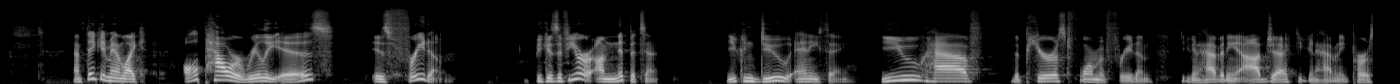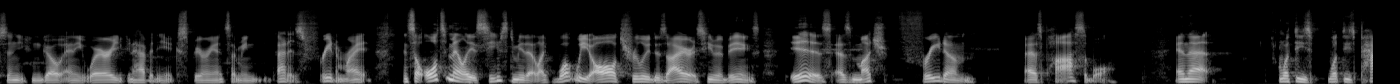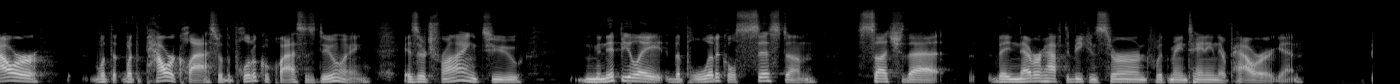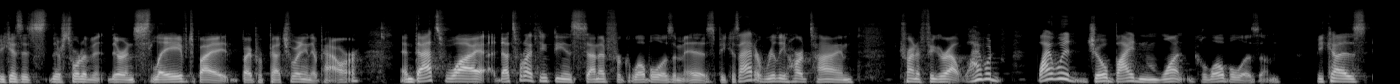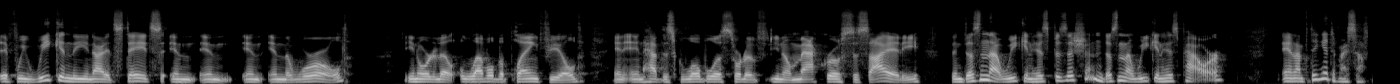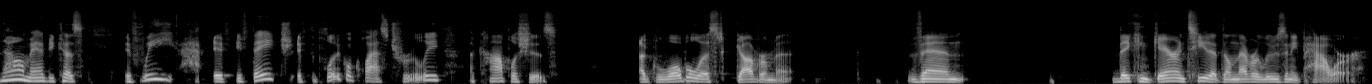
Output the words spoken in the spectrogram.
I'm thinking, man, like all power really is is freedom, because if you're omnipotent, you can do anything you have the purest form of freedom. You can have any object, you can have any person, you can go anywhere, you can have any experience. I mean, that is freedom, right? And so ultimately, it seems to me that like what we all truly desire as human beings is as much freedom as possible. And that what these what these power what the what the power class or the political class is doing is they're trying to manipulate the political system such that they never have to be concerned with maintaining their power again because it's they're sort of they're enslaved by by perpetuating their power and that's why that's what i think the incentive for globalism is because i had a really hard time trying to figure out why would why would joe biden want globalism? Because if we weaken the united states in in in in the world in order to level the playing field and, and have this globalist sort of you know macro society then doesn't that weaken his position? Doesn't that weaken his power? And i'm thinking to myself no man because if we if if they if the political class truly accomplishes a globalist government then they can guarantee that they'll never lose any power.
